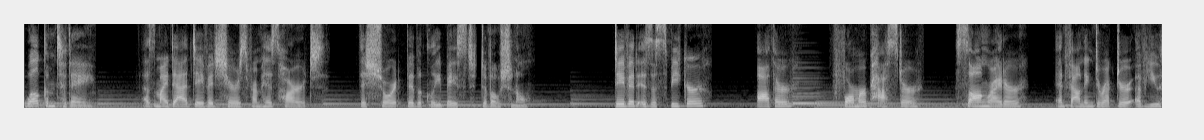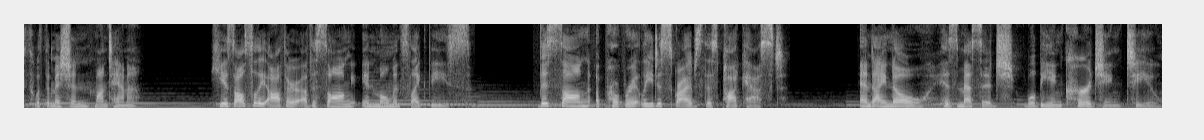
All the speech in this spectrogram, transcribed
Welcome today as my dad David shares from his heart this short biblically based devotional. David is a speaker, author, former pastor, songwriter, and founding director of Youth with the Mission Montana. He is also the author of the song In Moments Like These. This song appropriately describes this podcast, and I know his message will be encouraging to you.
